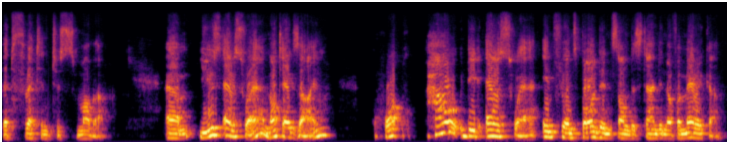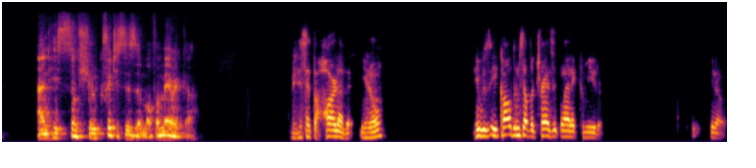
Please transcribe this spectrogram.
that threaten to smother. Um, used elsewhere, not exile. What, how did elsewhere influence Baldwin's understanding of America and his social criticism of America? Mean, it's at the heart of it, you know? He was he called himself a transatlantic commuter. You know,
